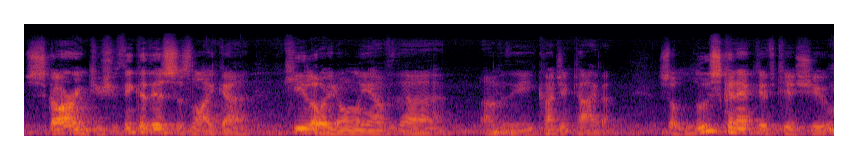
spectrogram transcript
scarring tissue. Think of this as like a keloid only of the, of the conjunctiva. So loose connective tissue,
